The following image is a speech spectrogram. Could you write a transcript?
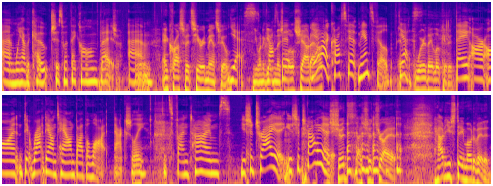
Um, we have a coach, is what they call them. But um, and crossfit's here in mansfield yes, you want to give them a little shout out Yeah, CrossFit Mansfield. And yes, where are they located they are on right downtown by the lot. Actually, it's fun times. You should try it. You should try it. i should i should try it how do you stay motivated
